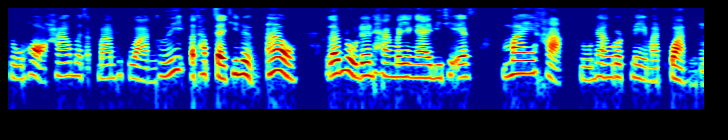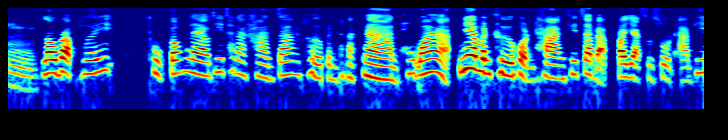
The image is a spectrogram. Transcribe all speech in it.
หนูห่อข้าวมาจากบ้านทุกวันเฮ้ยประทับใจที่หนึ่งอ้าวแล้วหนูเดินทางมายังไง BTS ไม่ค่ะ หนูนั่งรถเมล์มัดวันอืมเราแบบเฮ้ยถูกต้องแล้วที่ธนาคารจ้างเธอเป็นพนักงาน เพราะว่าเนี่ยมันคือหนทางที่จะแบบประหยัดสุดๆอะพี่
